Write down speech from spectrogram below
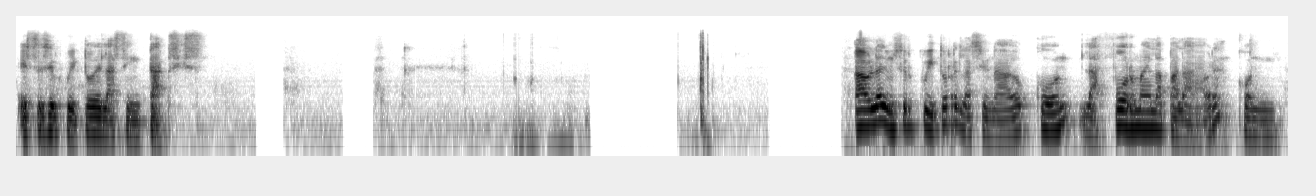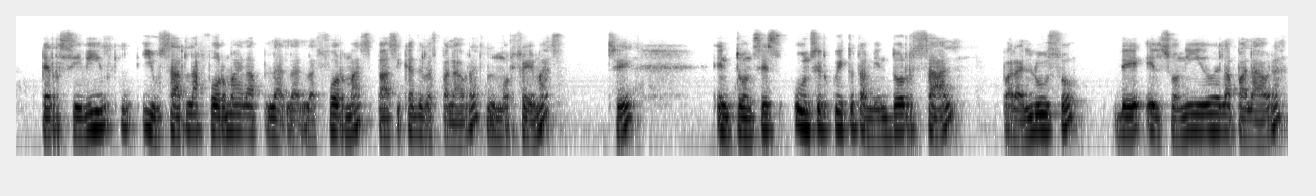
este circuito de la sintaxis. Habla de un circuito relacionado con la forma de la palabra, con percibir y usar la forma de las formas básicas de las palabras, los morfemas, ¿sí? Entonces, un circuito también dorsal para el uso del sonido de la palabra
